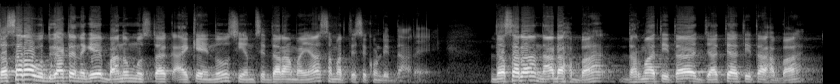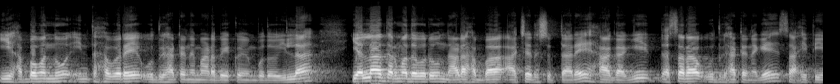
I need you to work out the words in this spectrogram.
ದಸರಾ ಉದ್ಘಾಟನೆಗೆ ಬಾನು ಮುಸ್ತಾಕ್ ಆಯ್ಕೆಯನ್ನು ಸಿಎಂ ಸಿದ್ದರಾಮಯ್ಯ ಸಮರ್ಥಿಸಿಕೊಂಡಿದ್ದಾರೆ. ದಸರಾ ನಾಡಹಬ್ಬ, ಧರ್ಮಾತೀತ, ಜಾತ್ಯತೀತ ಹಬ್ಬ, ಈ ಹಬ್ಬವನ್ನು ಇಂತಹವರೇ ಉದ್ಘಾಟನೆ ಮಾಡಬೇಕು ಎಂಬುದು ಇಲ್ಲ. ಎಲ್ಲ ಧರ್ಮದವರು ನಾಡಹಬ್ಬ ಆಚರಿಸುತ್ತಾರೆ. ಹಾಗಾಗಿ ದಸರಾ ಉದ್ಘಾಟನೆಗೆ ಸಾಹಿತಿ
